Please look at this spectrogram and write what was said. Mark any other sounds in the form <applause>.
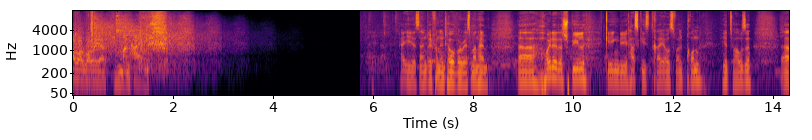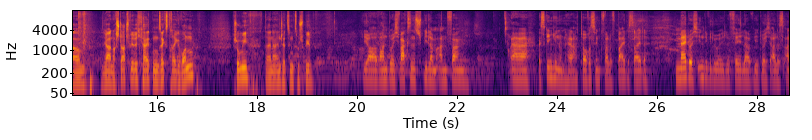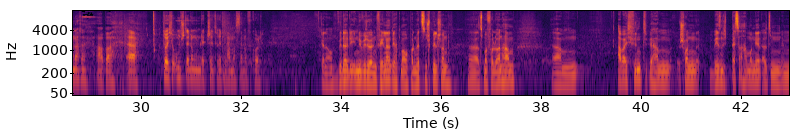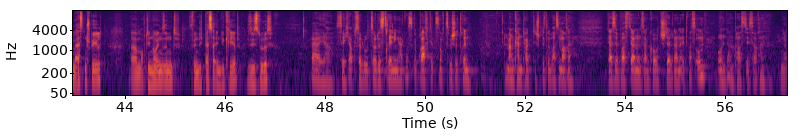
Tower Warriors Mannheim. Hi, hier ist André von den Tower Warriors Mannheim. Äh, heute das Spiel gegen die Huskies 3 aus Waldbronn hier zu Hause. Ähm, ja, nach Startschwierigkeiten 6-3 gewonnen. Schumi, deine Einschätzung zum Spiel? Ja, war ein durchwachsenes Spiel am Anfang. Äh, es ging hin und her. Tore sind gefallen auf beide Seiten. Mehr durch individuelle Fehler wie durch alles andere. Aber äh, durch die Umstellung im letzten Drittel haben wir es dann aufgeholt. Genau, wieder die individuellen Fehler, die hatten wir auch beim letzten Spiel schon, äh, als wir verloren haben. Ähm, aber ich finde, wir haben schon wesentlich besser harmoniert als im, im ersten Spiel. Ähm, auch die Neuen sind, finde ich, besser integriert. Wie siehst du das? Äh, ja, sehe ich absolut so. Das Training hat was gebracht, jetzt noch zwischendrin. Man kann taktisch ein bisschen was machen. Der Sebastian, unser Coach, stellt dann etwas um und dann passt die Sache. Ja.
